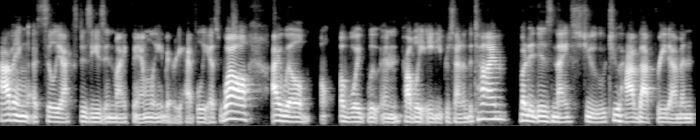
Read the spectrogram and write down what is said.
having a celiac disease in my family very heavily as well, I will avoid gluten probably 80% of the time, but it is nice to to have that freedom and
